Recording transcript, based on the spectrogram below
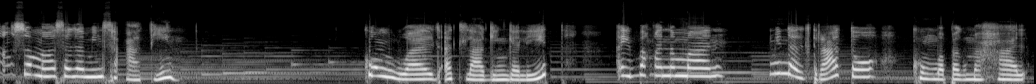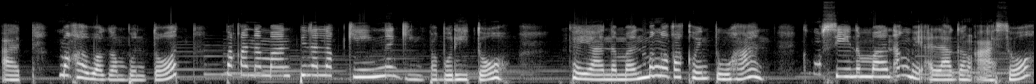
ang sumasalamin sa atin. Kung wild at laging galit, ay baka naman minaltrato kung mapagmahal at makawagang buntot, baka naman pinalaking naging paborito. Kaya naman mga kakwentuhan, kung sino man ang may alagang aso,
